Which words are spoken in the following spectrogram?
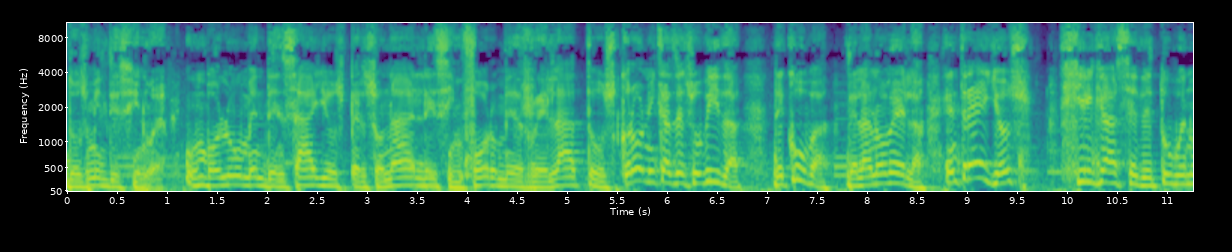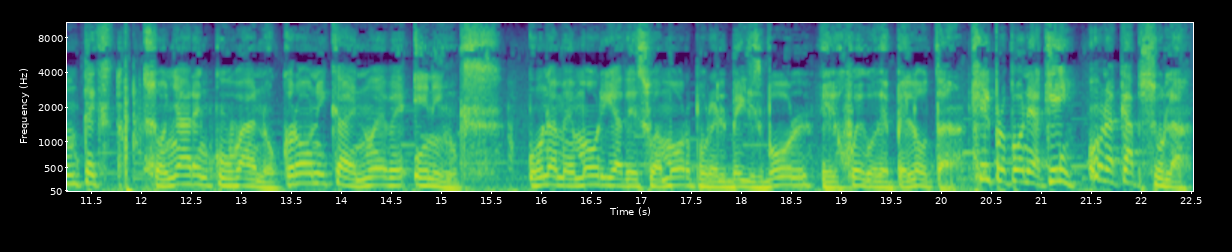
2019. Un volumen de ensayos personales, informes, relatos, crónicas de su vida, de Cuba, de la novela. Entre ellos, Gilga se detuvo en un texto, Soñar en cubano, crónica en nueve innings una memoria de su amor por el béisbol, el juego de pelota. Gil propone aquí una cápsula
